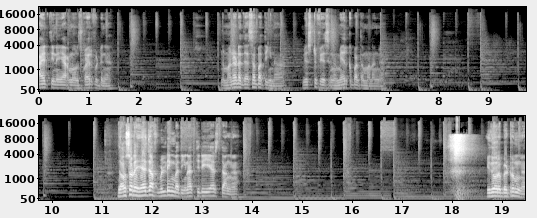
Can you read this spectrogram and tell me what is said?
ஆயிரத்தி இரநூறு ஸ்கொயர் ஃபீட்டுங்க இந்த மண்ணோட திசை பார்த்தீங்கன்னா வெஸ்ட்டு ஃபேஸுங்க மேற்கு பார்த்த இந்த ஹவுஸோட ஏஜ் ஆஃப் பில்டிங் பார்த்தீங்கன்னா த்ரீ இயர்ஸ் தாங்க. இது ஒரு பெட்ரூம்ங்க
